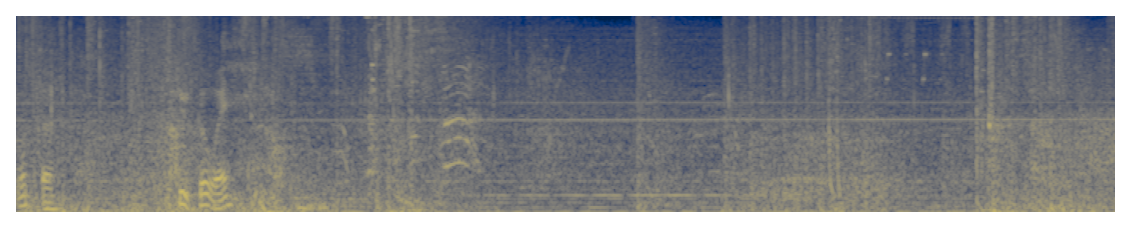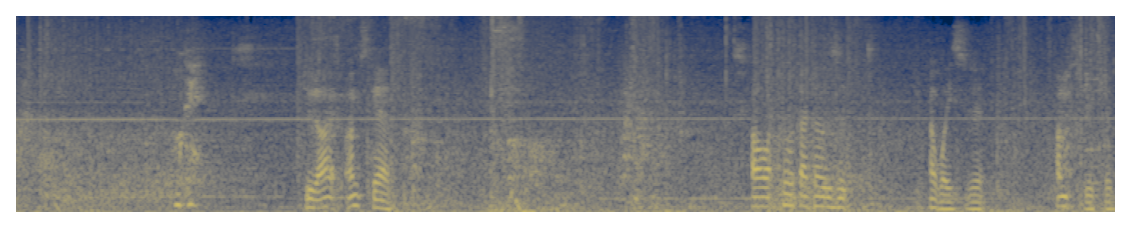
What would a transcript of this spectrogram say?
What the? Dude, go away. Okay. Dude, I, I'm scared. Oh, I thought that guy was a... I wasted it. I'm stupid.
